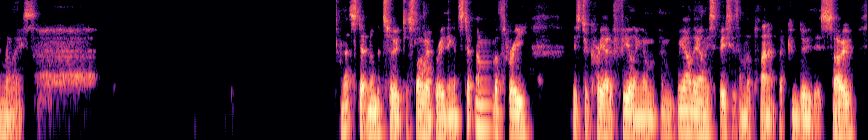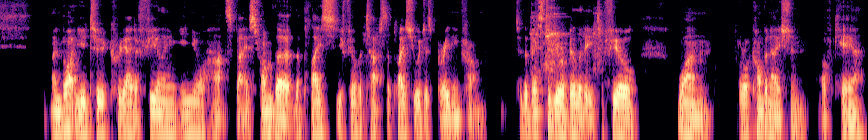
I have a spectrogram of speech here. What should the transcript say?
And release. And that's step number two, to slow our breathing. And step number three is to create a feeling. And, and we are the only species on the planet that can do this. So I invite you to create a feeling in your heart space from the, the place you feel the touch, the place you were just breathing from, to the best of your ability to feel one or a combination of care,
